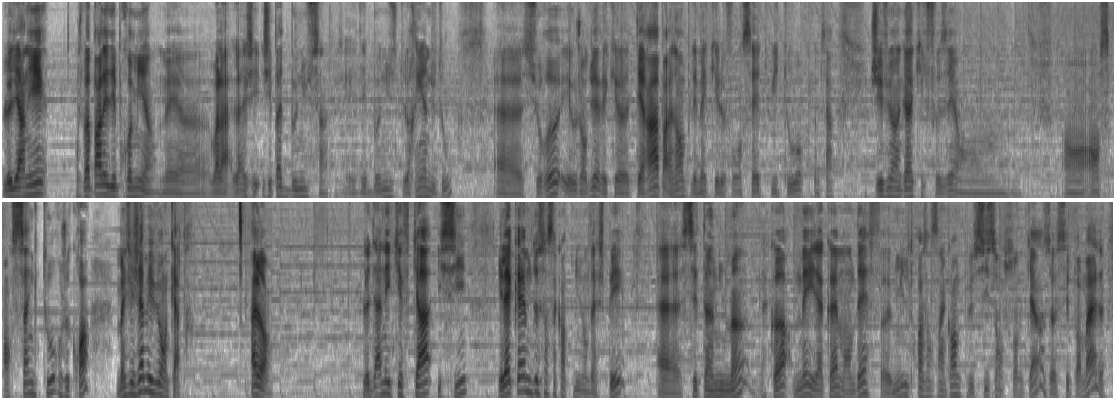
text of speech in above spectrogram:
le dernier. Je vais pas parler des premiers, hein, mais voilà, là j'ai pas de bonus, hein. j'ai des bonus de rien du tout sur eux. Et aujourd'hui avec Terra, par exemple, les mecs qui le font 7, 8 tours, comme ça. J'ai vu un gars qui le faisait en, en, en 5 tours, je crois, mais j'ai jamais vu en 4. Alors, le dernier Kefka ici, il a quand même 250 millions d'HP. Euh, c'est un humain, d'accord, mais il a quand même en def 1350 plus 675, c'est pas mal.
